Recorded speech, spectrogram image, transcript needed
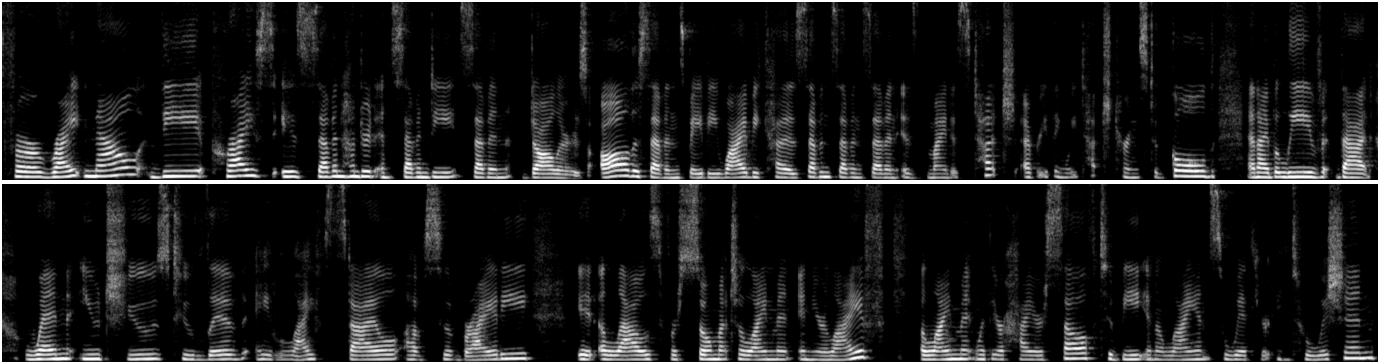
for right now, the price is $777. All the sevens, baby. Why? Because 777 is the Midas touch. Everything we touch turns to gold. And I believe that when you choose to live a lifestyle of sobriety, It allows for so much alignment in your life, alignment with your higher self, to be in alliance with your intuition,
